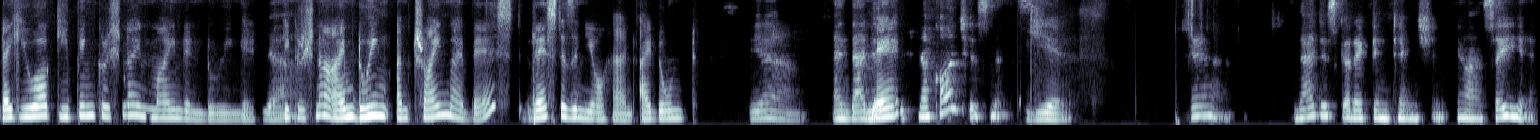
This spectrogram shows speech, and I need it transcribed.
like you are keeping krishna in mind and doing it Yeah. Hey, krishna i'm doing i'm trying my best rest is in your hand i don't yeah and that is Krishna consciousness. Yes. Yeah. That is correct intention. Yeah सही है.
